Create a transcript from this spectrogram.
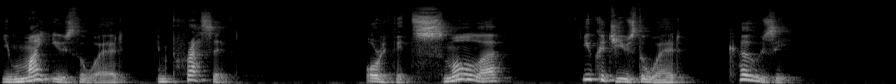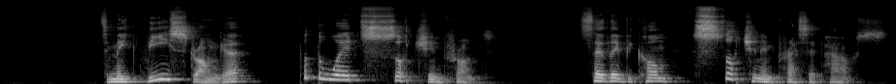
you might use the word impressive. Or if it's smaller, you could use the word cosy. To make these stronger, put the word such in front. So they become such an impressive house,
